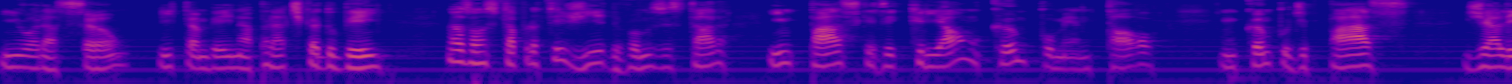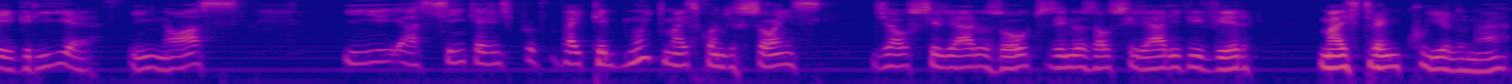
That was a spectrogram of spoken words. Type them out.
em oração e também na prática do bem, nós vamos estar protegidos, vamos estar em paz, quer dizer, criar um campo mental, um campo de paz, de alegria em nós, e assim que a gente vai ter muito mais condições de auxiliar os outros e nos auxiliar e viver mais tranquilo, não é?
